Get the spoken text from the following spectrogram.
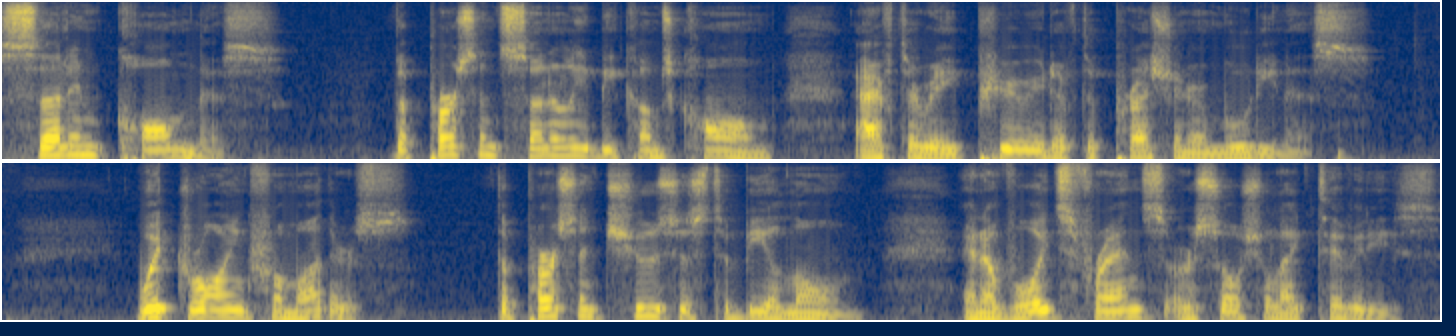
sudden calmness. The person suddenly becomes calm after a period of depression or moodiness. Withdrawing from others. The person chooses to be alone and avoids friends or social activities.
